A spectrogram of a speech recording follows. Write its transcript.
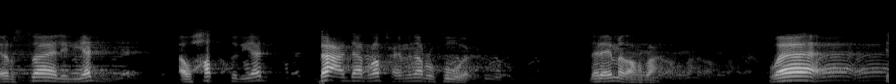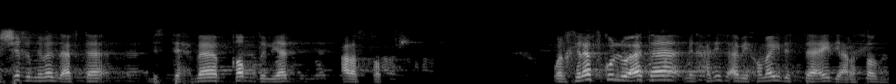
إرسال اليد أو حط اليد بعد الرفع من الركوع. ده الأئمة الأربعة. والشيخ ابن باز أفتى باستحباب قبض اليد على الصدر والخلاف كله أتى من حديث أبي حميد الساعدي على الصدر.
